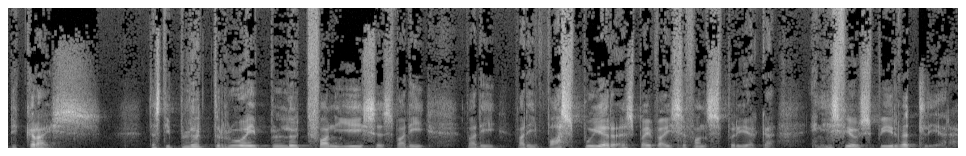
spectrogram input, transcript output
die kruis. Dis die bloedrooi bloed van Jesus wat die wat die wat die waspoeier is by wyse van spreuke en hier's vir jou spierwit klere.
